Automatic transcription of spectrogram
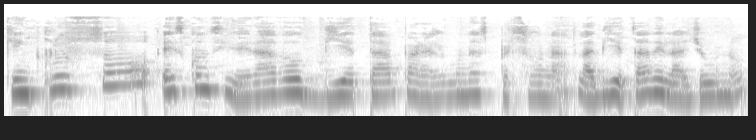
que incluso es considerado dieta para algunas personas, la dieta del ayuno.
